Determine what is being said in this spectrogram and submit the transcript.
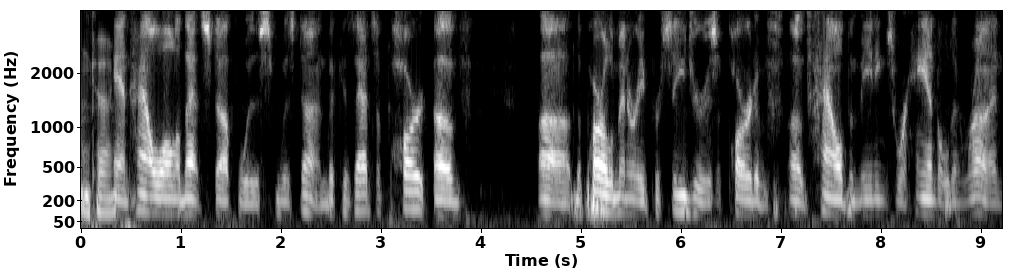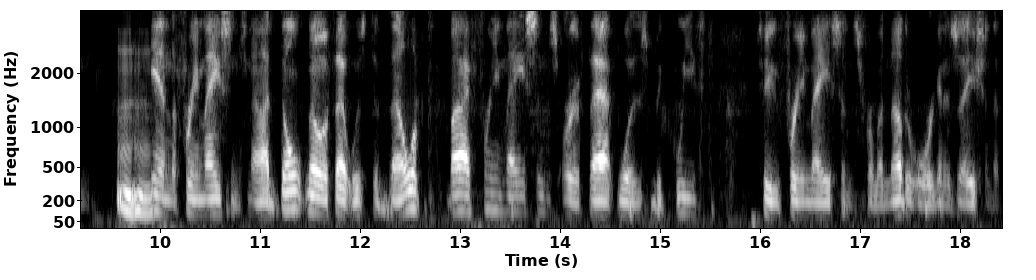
okay. and how all of that stuff was was done because that's a part of uh, the parliamentary procedure is a part of, of how the meetings were handled and run mm-hmm. in the Freemasons. Now, I don't know if that was developed by Freemasons or if that was bequeathed to Freemasons from another organization that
